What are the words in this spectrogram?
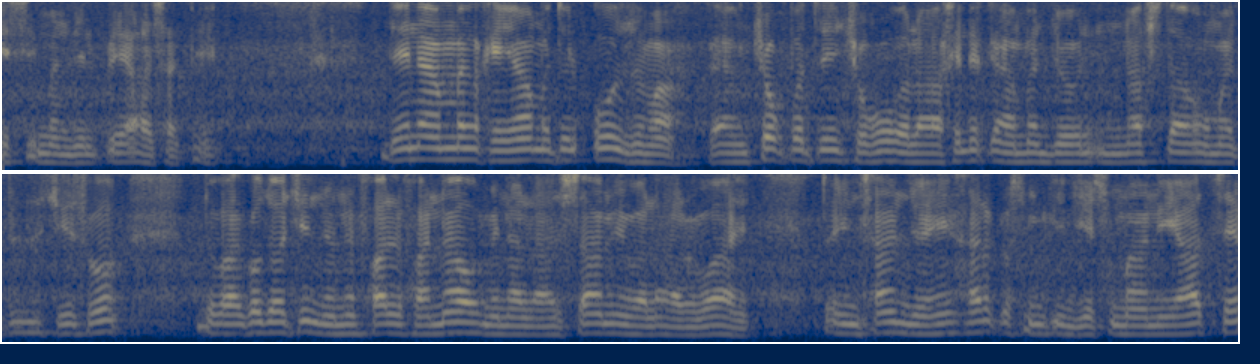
اسی منزل پہ آ سکتے۔ ہیں دین عمل قیامت العظما چوک پتی چوکو اور آخر قیامت جو نسلہ امت چیز ہو دوبارہ کو دو چیز جو ہے پھل فنا و من الاسامی والا ہے تو انسان جو ہے ہر قسم کی جسمانیات سے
